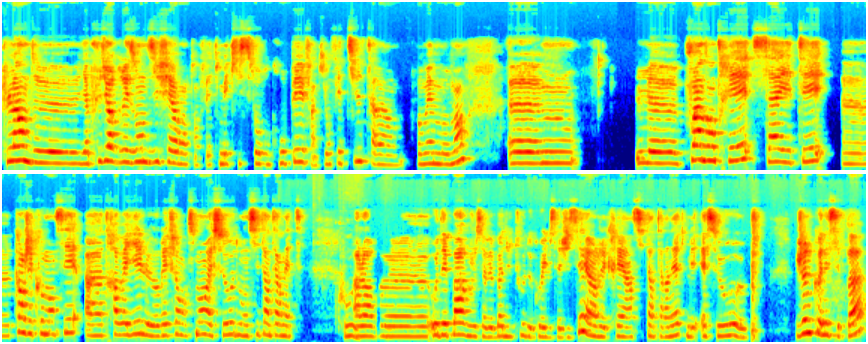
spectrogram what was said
plein de. Il y a plusieurs raisons différentes en fait, mais qui sont regroupées, enfin qui ont fait tilt au même moment. Euh, le point d'entrée, ça a été euh, quand j'ai commencé à travailler le référencement SEO de mon site internet. Alors, euh, au départ, je ne savais pas du tout de quoi il s'agissait. Hein. J'ai créé un site internet, mais SEO, je ne connaissais pas.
